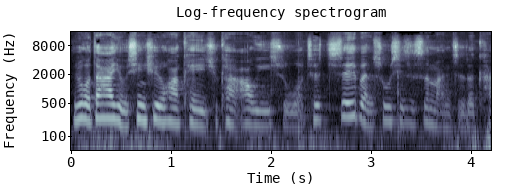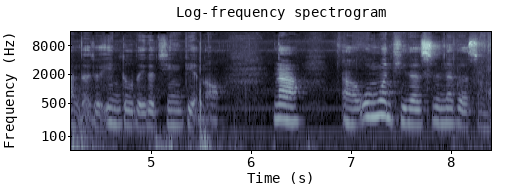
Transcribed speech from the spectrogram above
如果大家有兴趣的话，可以去看奥义书哦。这这一本书其实是蛮值得看的，就印度的一个经典哦。那。呃，问问题的是那个什么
